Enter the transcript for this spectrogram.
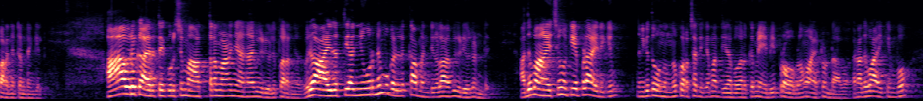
പറഞ്ഞിട്ടുണ്ടെങ്കിൽ. ആ ഒരു കാര്യത്തെക്കുറിച്ച് മാത്രമാണ് ഞാൻ ആ വീഡിയോയിൽ പറഞ്ഞത്. ഒരു ആയിരത്തി അഞ്ഞൂറിന് മുകളിൽ കമന്റുകൾ ആ വീഡിയോയിലുണ്ട് അത് വായിച്ചു നോക്കിയപ്പോഴായിരിക്കും എനിക്ക് തോന്നുന്നു കുറച്ചധികം അധ്യാപകർക്ക് മേ ബി പ്രോബ്ലം ആയിട്ടുണ്ടാവുക. കാരണം അത് വായിക്കുമ്പോൾ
